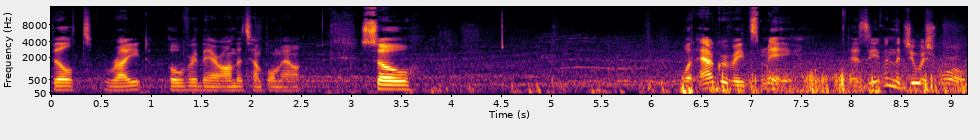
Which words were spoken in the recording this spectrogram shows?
built right over there on the Temple Mount. So, what aggravates me is even the Jewish world,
